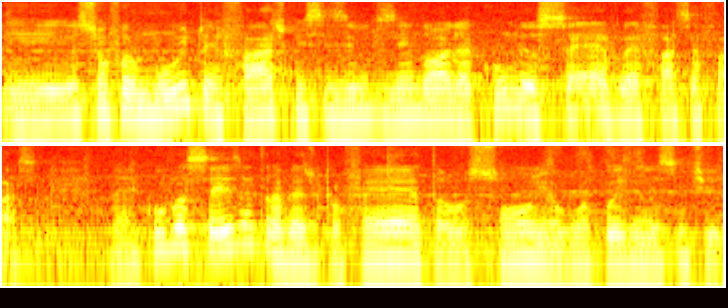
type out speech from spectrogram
E o Senhor foi muito enfático, incisivo, dizendo, olha, com meu servo é face a face. Né? Com vocês é através de profeta, ou sonho, alguma coisa nesse sentido.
